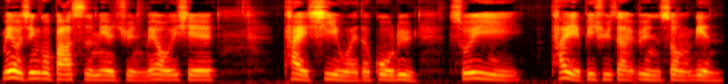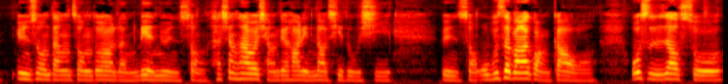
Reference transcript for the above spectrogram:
没有经过巴氏灭菌，没有一些太细微的过滤，所以。它也必须在运送链运送当中都要冷链运送。它像它会强调它零到七度 C 运送。我不是在帮他广告哦，我只是要说，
